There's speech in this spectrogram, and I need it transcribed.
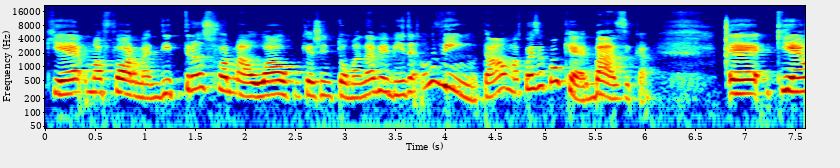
que é uma forma de transformar o álcool que a gente toma na bebida, um vinho, tá? Uma coisa qualquer, básica. É, que é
